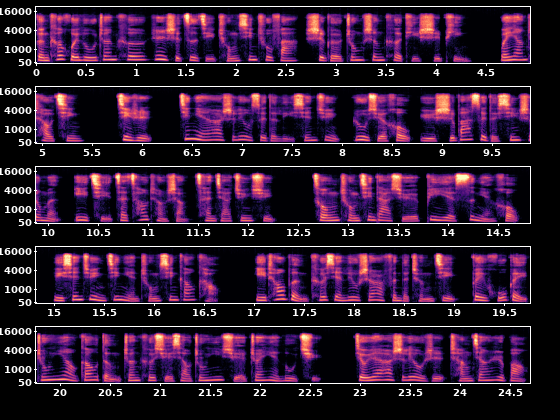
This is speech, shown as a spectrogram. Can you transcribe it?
本科回炉专科认识自己，重新出发是个终生课题。时评：文阳朝清。近日，今年二十六岁的李先俊入学后，与十八岁的新生们一起在操场上参加军训。从重庆大学毕业四年后，李先俊今年重新高考，以超本科线六十二分的成绩被湖北中医药高等专科学校中医学专业录取。九月二十六日，《长江日报》：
